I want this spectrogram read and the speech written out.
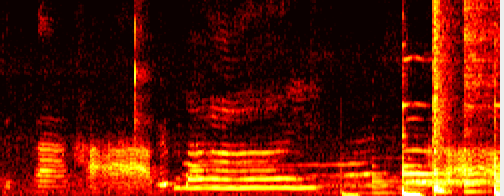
คลิปหน้าค่ะ บ๊ายๆบาบายย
